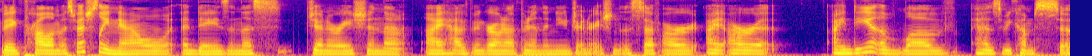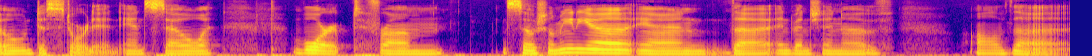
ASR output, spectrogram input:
big problem, especially nowadays in this generation that I have been growing up in and the new generation and stuff. Our, I, our idea of love has become so distorted and so warped from social media and the invention of all of the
